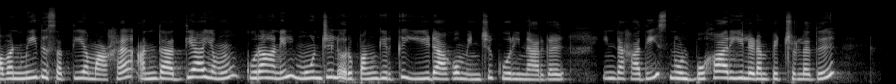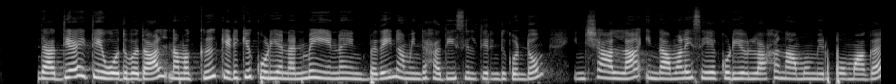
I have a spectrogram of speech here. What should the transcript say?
அவன் மீது சத்தியமாக அந்த அத்தியாயமும் குரானில் மூன்றில் ஒரு பங்கிற்கு ஈடாகும் என்று கூறினார்கள். இந்த ஹதீஸ் நூல் புகாரியில் இடம்பெற்றுள்ளது. இந்த அத்தியாயத்தை ஓதுவதால் நமக்கு கிடைக்கக்கூடிய நன்மை என்ன என்பதை நாம் இந்த ஹதீஸில் தெரிந்து கொண்டோம். இன்ஷா அல்லாஹ் இந்த அமலை செய்யக்கூடியவர்களாக நாமும் இருப்போமாக.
